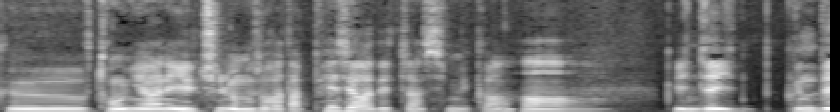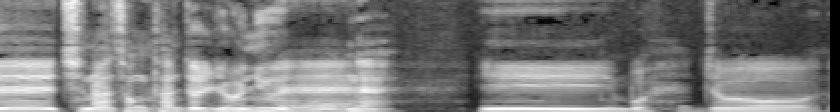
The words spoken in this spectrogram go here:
그 동해안의 일출 명소가 다 폐쇄가 됐지 않습니까? 어. 그 이제 근데 지난 성탄절 연휴에 네. 이뭐 저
